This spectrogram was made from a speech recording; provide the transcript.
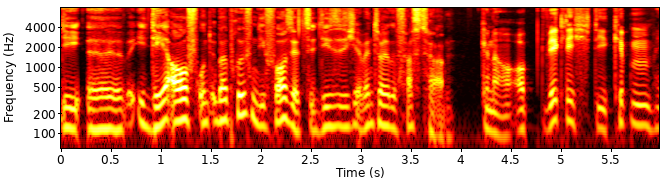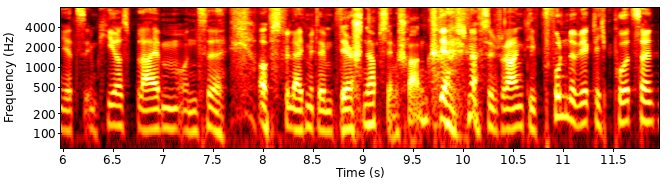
die äh, Idee auf und überprüfen die Vorsätze, die Sie sich eventuell gefasst haben. Genau, ob wirklich die Kippen jetzt im Kiosk bleiben und äh, ob es vielleicht mit dem... Der Schnaps im Schrank. Der Schnaps im Schrank, die Pfunde wirklich purzeln.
